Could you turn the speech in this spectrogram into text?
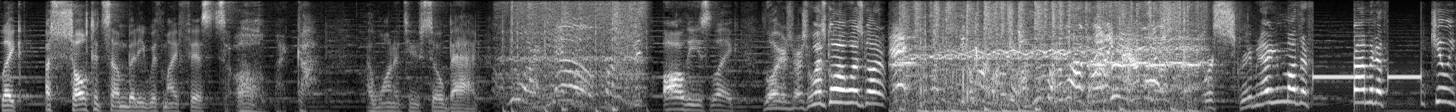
like assaulted somebody with my fists. Oh my God. I wanted to so bad. All these like lawyers versus what's going on, what's going on? We're screaming at you mother I'm gonna kill you.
